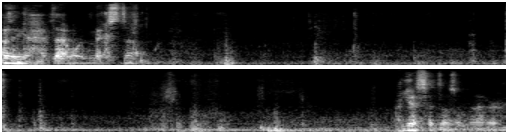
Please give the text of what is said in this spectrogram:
I think I have that one mixed up. I guess that doesn't matter.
